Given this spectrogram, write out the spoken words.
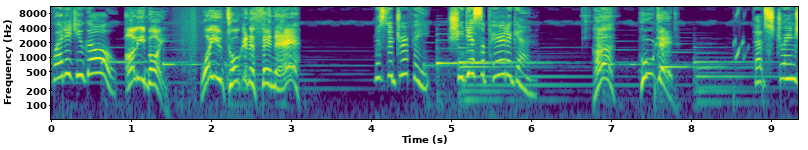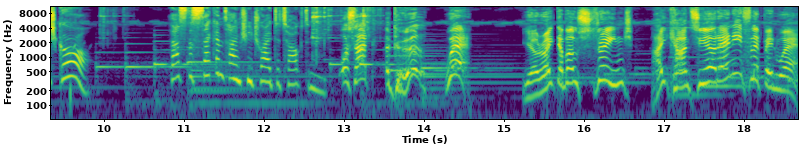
where did you go? Ollie boy, why are you talking to thin air? Mr. Drippy, she disappeared again. Huh? Who did? That strange girl. That's the second time she tried to talk to me. What's that? A girl? Where? You're right about strange. I can't see her any flipping where.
